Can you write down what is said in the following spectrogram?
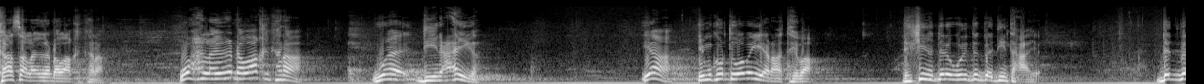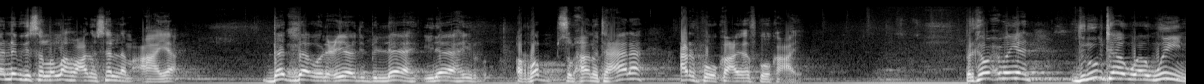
kaasaa lagaga dhawaaqi karaa. Waxa lagaga dhawaaqi karaa waa diincayga ya iminka horta waaba yaraatayba laakiin haddana weli dad baa diinta caaya. Dad baa nebiga sala allahu calay wasalam caaya. Dad baa walciyaadu billaah ilaahay arab subxana wa tacaala carabka u kacayo afka u kacaya marka waxa weeyaan dunuubtaa waaweyn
